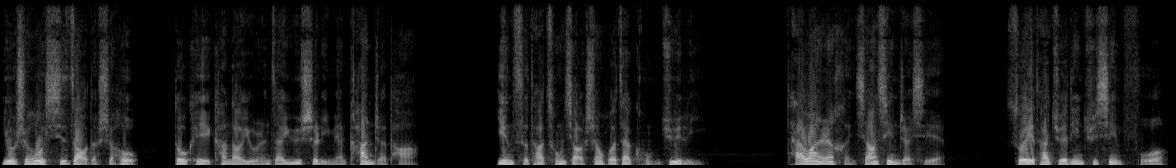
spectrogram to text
有时候洗澡的时候都可以看到有人在浴室里面看着他，因此他从小生活在恐惧里。台湾人很相信这些。所以他决定去信佛，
